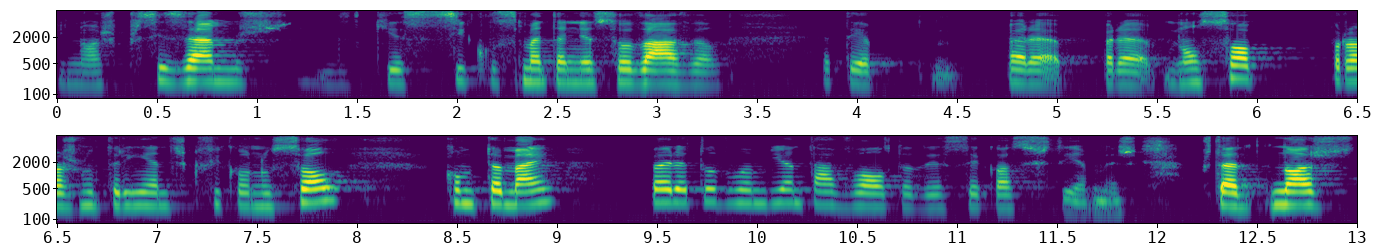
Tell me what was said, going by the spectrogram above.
e nós precisamos de que esse ciclo se mantenha saudável até para, para não só para os nutrientes que ficam no solo, como também para todo o ambiente à volta desses ecossistemas. Portanto, nós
